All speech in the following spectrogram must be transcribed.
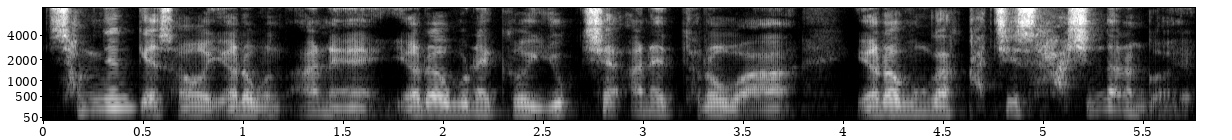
성령께서 여러분 안에 여러분의 그 육체 안에 들어와 여러분과 같이 사신다는 거예요.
